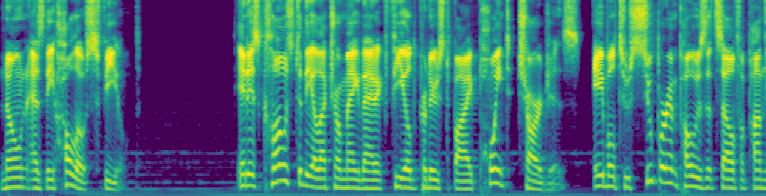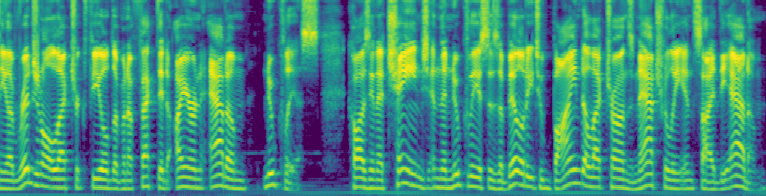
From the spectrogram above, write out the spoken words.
known as the Holos field. It is close to the electromagnetic field produced by point charges, able to superimpose itself upon the original electric field of an affected iron atom nucleus, causing a change in the nucleus's ability to bind electrons naturally inside the atom.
